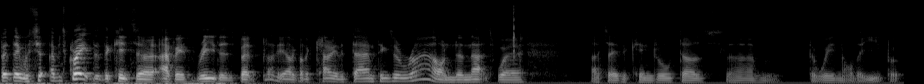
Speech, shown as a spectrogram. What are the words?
but they were. It was great that the kids are avid readers, but bloody hell, I've got to carry the damn things around, and that's where I say the Kindle does um, the win or the ebook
